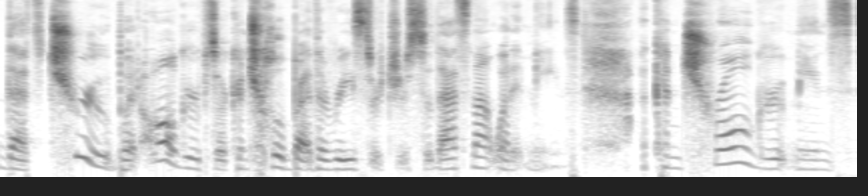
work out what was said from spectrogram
that's true, but all groups are controlled by the researchers, so that's not what it means. A control group means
